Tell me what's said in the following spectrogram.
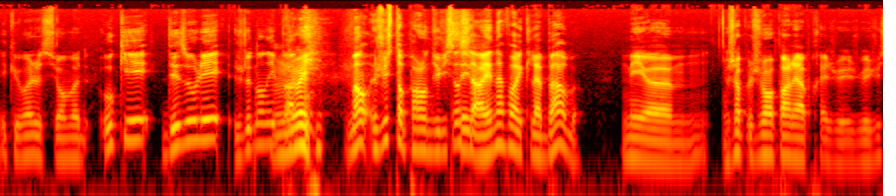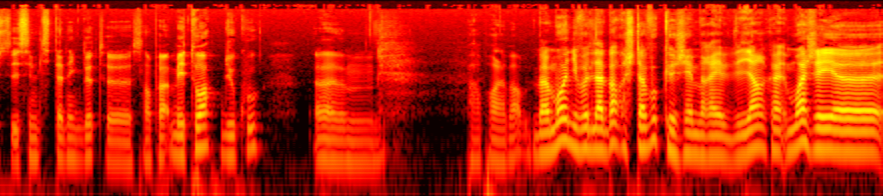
et que moi je suis en mode ok, désolé, je n'en ai pas. Oui. Non, juste en parlant du lycée, C'est- ça n'a rien à voir avec la barbe, Mais euh, je, je vais en parler après. Je vais, je vais juste. C'est une petite anecdote euh, sympa. Mais toi, du coup, euh, par rapport à la barbe? Bah moi au niveau de la barbe, je t'avoue que j'aimerais bien quand même. Moi j'ai euh,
